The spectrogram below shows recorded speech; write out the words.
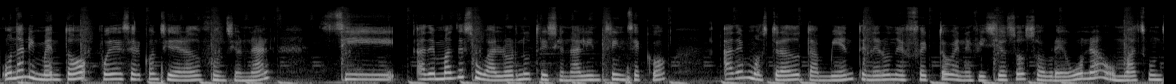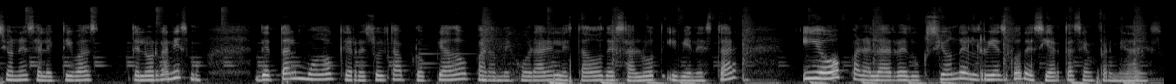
Un alimento puede ser considerado funcional si, además de su valor nutricional intrínseco, ha demostrado también tener un efecto beneficioso sobre una o más funciones selectivas del organismo, de tal modo que resulta apropiado para mejorar el estado de salud y bienestar y o para la reducción del riesgo de ciertas enfermedades.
